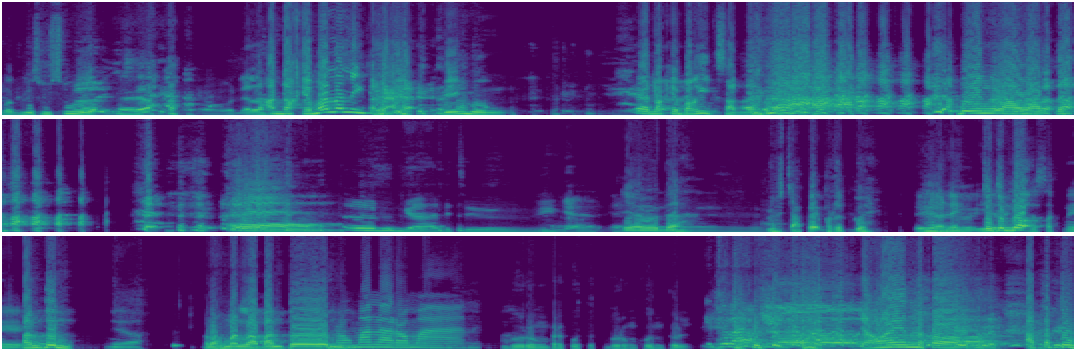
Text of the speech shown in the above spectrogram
Buat beli susu. Ya udahlah. Anaknya mana nih? Bingung. Eh, anaknya Bang Iksan. Dia yang ngerawat. eh. Aduh, enggak ada cuy. Ya udah. Lu capek perut gue. Iya nih. Tutup, Dok. sesek nih. Pantun. Iya. Rohman lah pantun. Roman lah Roman. Burung perkutut, burung kuntul. Itu lagi. Yang lain dong. Apa tuh?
